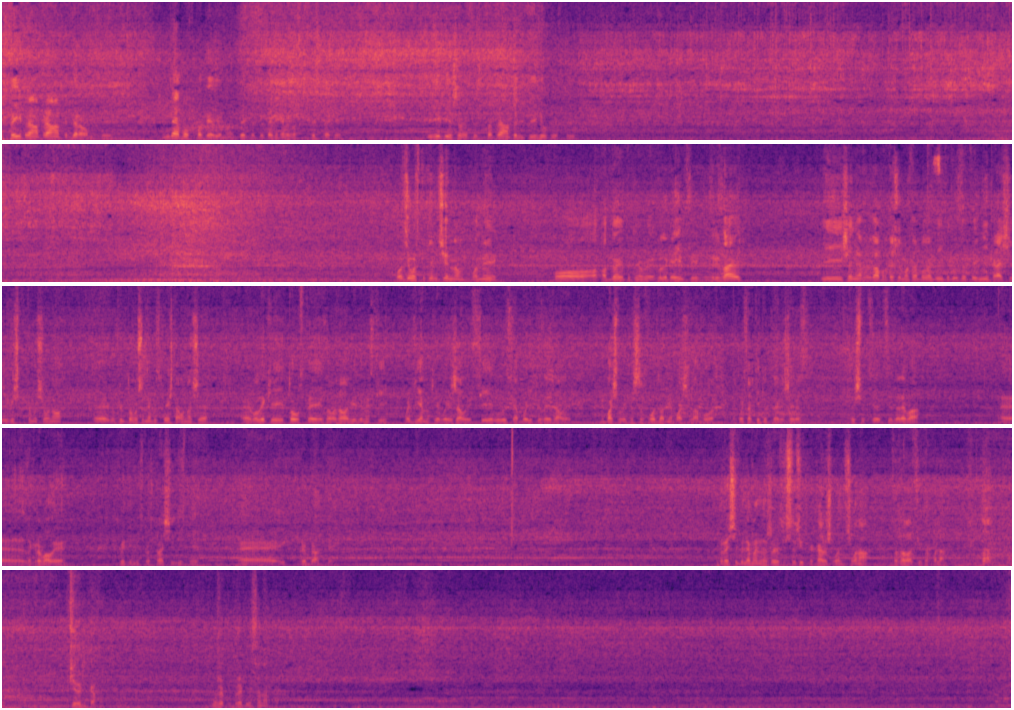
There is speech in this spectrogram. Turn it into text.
І, стоїть прямо, прямо під деревом. Не дай Бог впаде, йому, де, техніка без- безпеки. Відійди, що це прямо під, під гілкою стоїть. Отже, ось таким чином вони по одної великій гільці зрізають. І ще не розповідав про те, що можна було б її підрізати. Ні, краще її вишити, тому що воно, е, окрім того, що небезпечно, воно ще е, велике і товсте і заважало відомості водіям, які виїжджали з цієї вулиці або які заїжджали. Не бачили пішохода, не бачили або якогось автівки через те, що ці, ці дерева е, закривали видимість. Тож краще дійсно їх, е, їх прибрати. До речі, біля мене живе сусідка, каже, що вона, що вона сажала ці поля. Вчителька. Уже, вже пенсіонерка.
